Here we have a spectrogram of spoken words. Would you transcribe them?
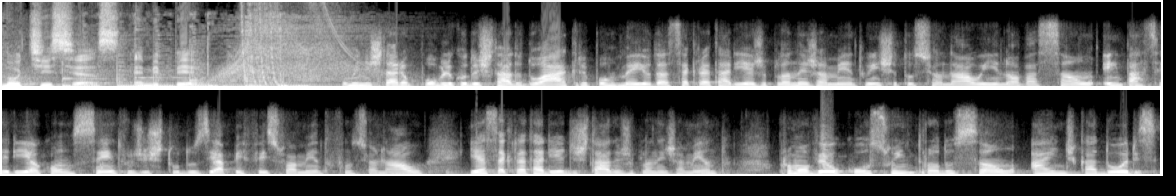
Notícias MP. O Ministério Público do Estado do Acre, por meio da Secretaria de Planejamento Institucional e Inovação, em parceria com o Centro de Estudos e Aperfeiçoamento Funcional e a Secretaria de Estado de Planejamento, promoveu o curso Introdução a Indicadores,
